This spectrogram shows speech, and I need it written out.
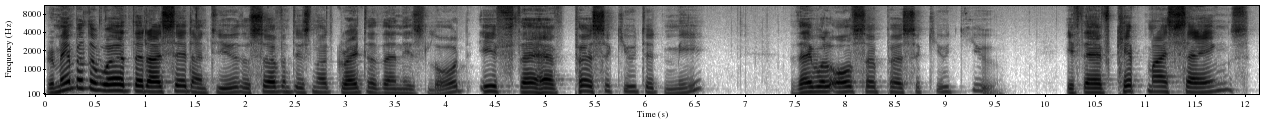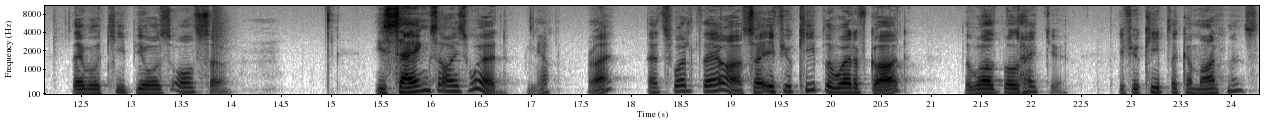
Remember the word that I said unto you the servant is not greater than his Lord. If they have persecuted me, they will also persecute you. If they have kept my sayings, they will keep yours also. His sayings are his word, Yeah. right? That's what they are. So if you keep the word of God, the world will hate you. If you keep the commandments,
